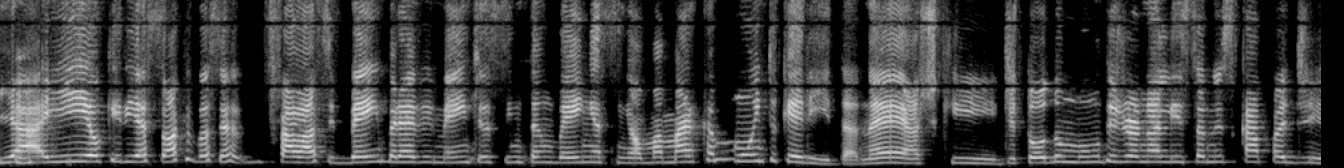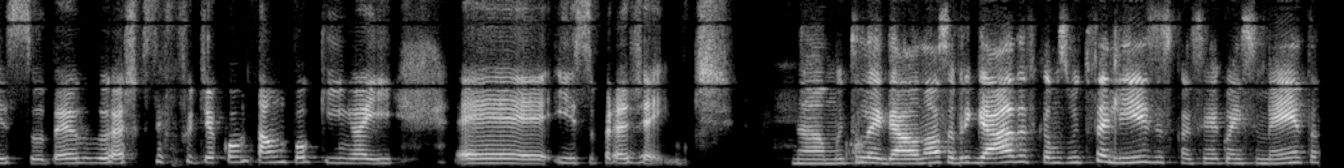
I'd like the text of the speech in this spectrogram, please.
E aí eu queria só que você falasse bem brevemente, assim, também, assim, é uma marca muito querida, né? Acho que de todo mundo e jornalista não escapa disso, né? Eu acho que você podia contar um pouquinho aí é, isso para gente. Não, muito legal. Nossa, obrigada. Ficamos muito felizes com esse reconhecimento.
